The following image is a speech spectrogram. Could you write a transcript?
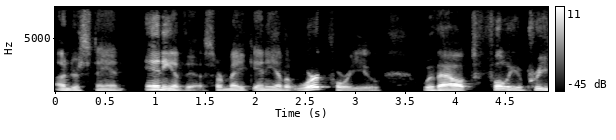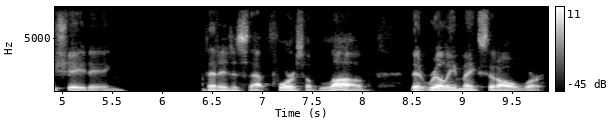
understand any of this or make any of it work for you without fully appreciating that it is that force of love that really makes it all work.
